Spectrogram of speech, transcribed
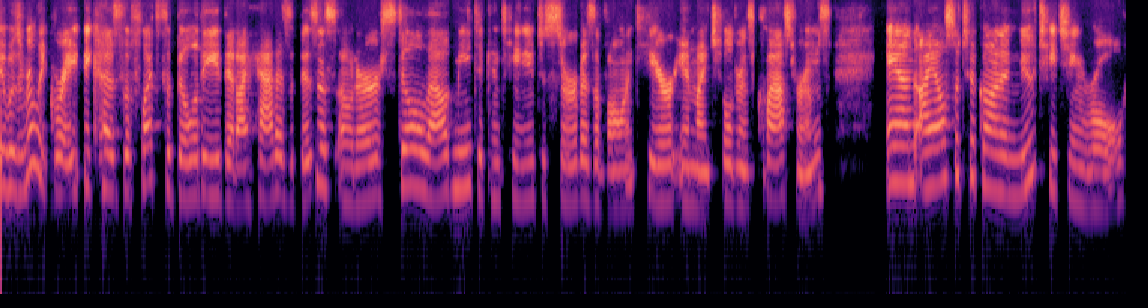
it was really great because the flexibility that I had as a business owner still allowed me to continue to serve as a volunteer in my children's classrooms. And I also took on a new teaching role,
